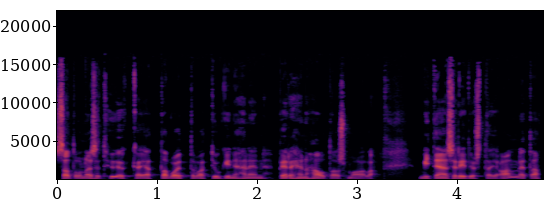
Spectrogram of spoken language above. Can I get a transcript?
Satunnaiset hyökkäjät tavoittavat Jukin hänen perheen hautausmaalla. Mitään selitystä ei anneta,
